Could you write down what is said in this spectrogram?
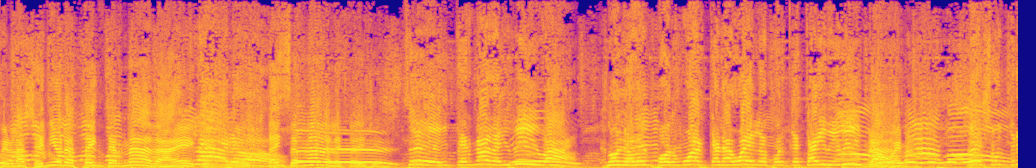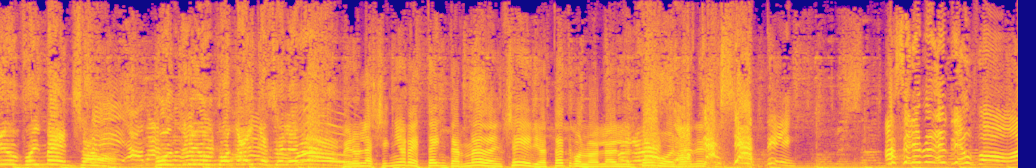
pero la señora está internada, ¿eh? ¡Claro! Está internada, le está diciendo. Sí, internada y viva. No la den por muerta a la abuela porque está ahí vivita. La abuela. Es un triunfo inmenso. un triunfo que hay que celebrar. Pero la señora está internada, en serio. Está con lo- la- el Bueno, tubo. basta. de- de- ¡Cállate! ¡A celebrar el triunfo! ¡A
